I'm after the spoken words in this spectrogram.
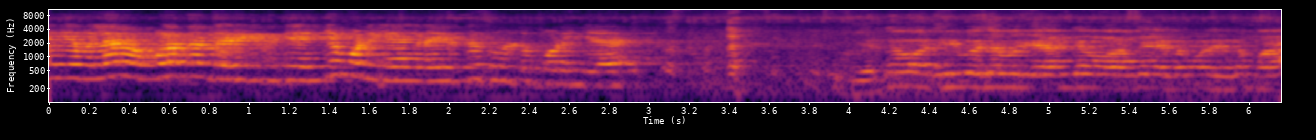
என்னை போனீங்கல்ல உங்களை தான் தேடிக்கிட்டு எங்க போனீங்க? எங்க இருக்க சொல்லிட்டு போனீங்க? என்னவா நீ வச்சவங்க எங்க வாங்க என்னமா என்னமா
